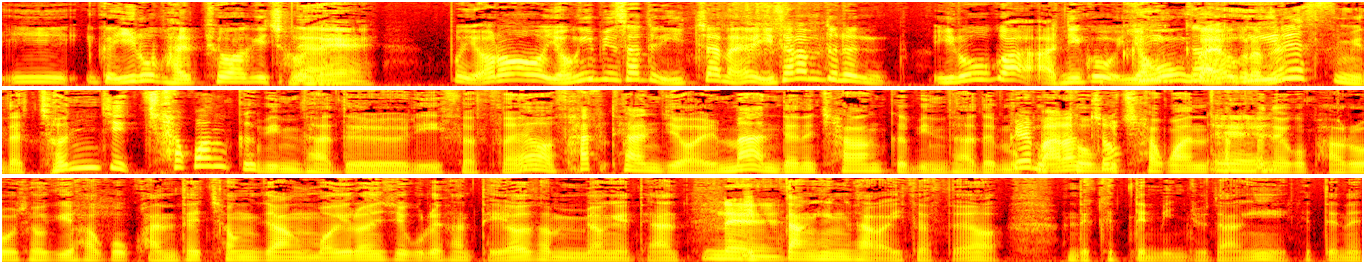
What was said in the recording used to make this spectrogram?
이 그러니까 1호 발표하기 전에 네. 뭐 여러 영입 인사들이 있잖아요. 이 사람들은 1호가 아니고 영호인가요? 그러니까 그러면? 이랬습니다. 전직 차관급 인사들이 있었어요. 사퇴한 지 얼마 안 되는 차관급 인사들, 뭐? 국토부 차관 예. 사퇴되고 바로 저기 하고 관세청장 뭐 이런 식으로 해서 한 대여섯 명에 대한 네. 입당 행사가 있었어요. 근데 그때 민주당이 그때는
